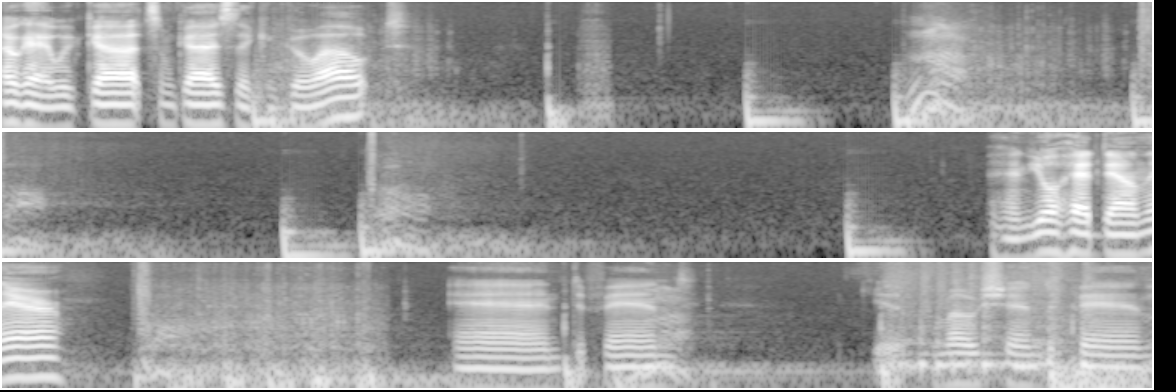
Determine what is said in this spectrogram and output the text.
Okay, we've got some guys that can go out. And you'll head down there and defend. Get a promotion, defend.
